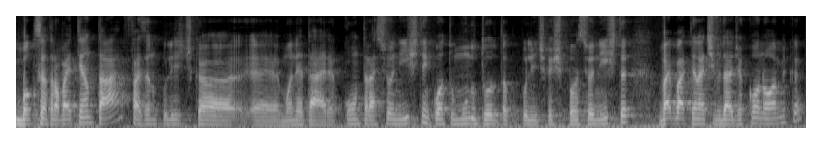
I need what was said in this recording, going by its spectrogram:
O Banco Central vai tentar, fazendo política é, monetária contracionista, enquanto o mundo todo está com política expansionista, vai bater na atividade econômica.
